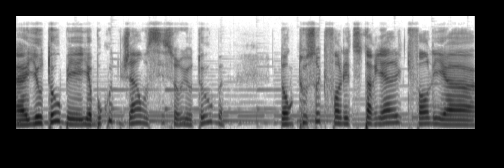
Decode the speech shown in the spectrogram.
Euh, YouTube, il y a beaucoup de gens aussi sur YouTube. Donc tous ceux qui font les tutoriels, qui font les, euh,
